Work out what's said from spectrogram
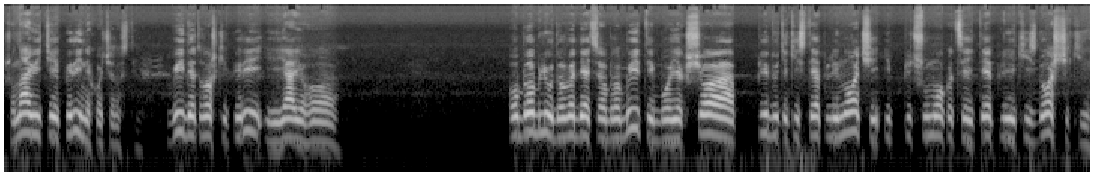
що навіть пирій не хоче рости. Вийде трошки пирій і я його оброблю, доведеться обробити, бо якщо підуть якісь теплі ночі і під шумок оцей теплі якісь дощики,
